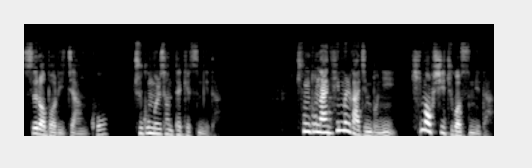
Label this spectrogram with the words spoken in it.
쓸어버리지 않고 죽음을 선택했습니다. 충분한 힘을 가진 분이 힘없이 죽었습니다.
